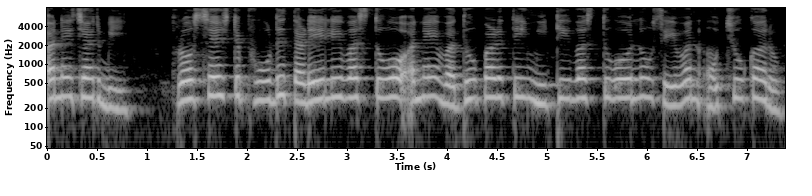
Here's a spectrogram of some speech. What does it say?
અને ચરબી. પ્રોસેસ્ડ ફૂડ, તળેલી વસ્તુઓ અને વધુ પડતી મીઠી વસ્તુઓનું સેવન ઓછું કરો.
